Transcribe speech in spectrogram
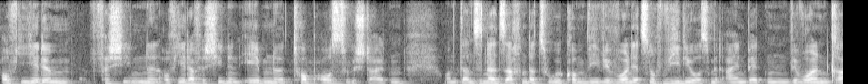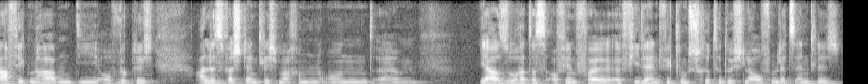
auf jedem verschiedenen, auf jeder verschiedenen Ebene top auszugestalten. Und dann sind halt Sachen dazugekommen, wie wir wollen jetzt noch Videos mit einbetten, wir wollen Grafiken haben, die auch wirklich alles verständlich machen. Und ähm, ja, so hat das auf jeden Fall äh, viele Entwicklungsschritte durchlaufen letztendlich.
